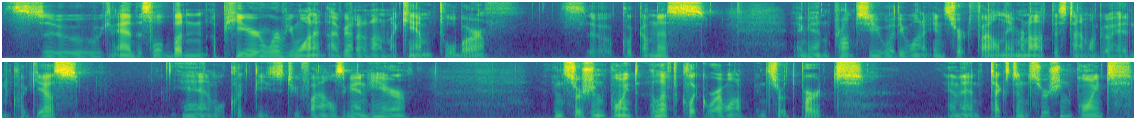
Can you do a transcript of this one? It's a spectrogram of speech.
So we can add this little button up here wherever you want it. I've got it on my cam toolbar. So click on this. Again, prompts you whether you want to insert file name or not. This time I'll go ahead and click yes. And we'll click these two files again here. Insertion point, left click where I want to insert the part. And then text insertion point.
